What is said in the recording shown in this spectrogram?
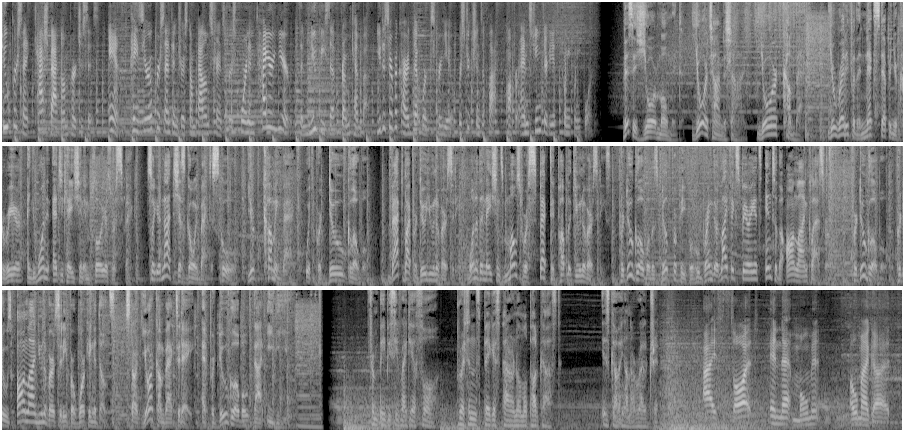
2% cash back on purchases and pay 0% interest on balance transfers for an entire year with a new visa from Kemba. You deserve a card that works for you. Restrictions apply. Offer ends June 30th, 2024. This is your moment, your time to shine, your comeback. You're ready for the next step in your career and you want an education employers respect. So you're not just going back to school, you're coming back with Purdue Global. Backed by Purdue University, one of the nation's most respected public universities, Purdue Global is built for people who bring their life experience into the online classroom. Purdue Global, Purdue's online university for working adults. Start your comeback today at purdueglobal.edu. From BBC Radio 4, Britain's biggest paranormal podcast is going on a road trip. I thought in that moment, oh my God,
